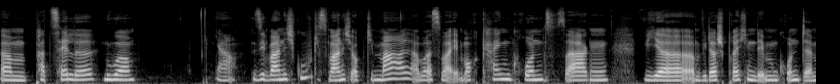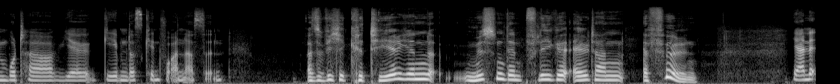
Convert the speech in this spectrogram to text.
ähm, Parzelle, nur ja, sie war nicht gut, es war nicht optimal, aber es war eben auch kein Grund zu sagen, wir widersprechen dem Grund der Mutter, wir geben das Kind woanders hin. Also welche Kriterien müssen denn Pflegeeltern erfüllen? Ja, ne,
